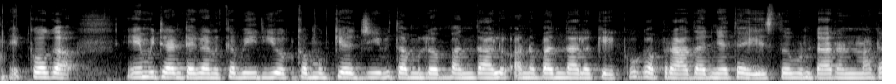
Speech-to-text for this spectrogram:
ఎక్కువగా ఏమిటంటే కనుక వీరి యొక్క ముఖ్య జీవితంలో బంధాలు అనుబంధాలకు ఎక్కువగా ప్రాధాన్యత ఇస్తూ ఉంటారనమాట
